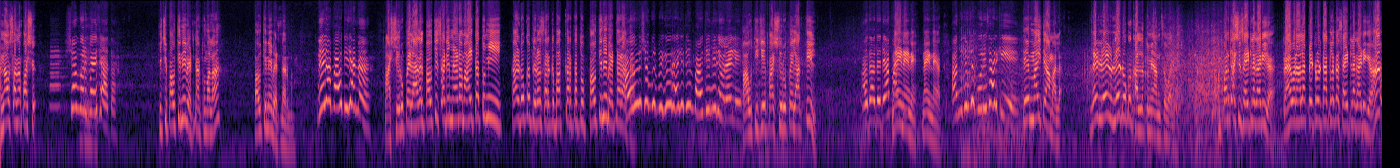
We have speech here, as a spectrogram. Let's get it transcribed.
नाव सांगा पाचशे. शंभर रुपयाचे आता. ह्याची पावती नाही भेटणार तुम्हाला पावती नाही भेटणार मग. नाही ना पावती द्या ना. पाचशे रुपये लागेल पावतीसाठी मॅडम ऐका तुम्ही. काय डोकं फिरायसारखं बात करता तो? पावती नाही भेटणार अहो आता एवढे शंभर रुपये घेऊन राहिले तुम्ही पावती नाही देऊ राहिले. पावतीचे पाचशे रुपये लागतील. अहो दादा द्या नाही नाही नाही नाही नाही आता. आम्ही तुमच्या पोरी सारखी ते माहिती आहे आम्हाला. लय लय लय डोकं खाल्लं तुम्ही आमचं वालं परत अशी साईडला गाडी घ्या. ड्रायव्हर आला पेट्रोल टाकलं का साईडला गाडी घ्या हां?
